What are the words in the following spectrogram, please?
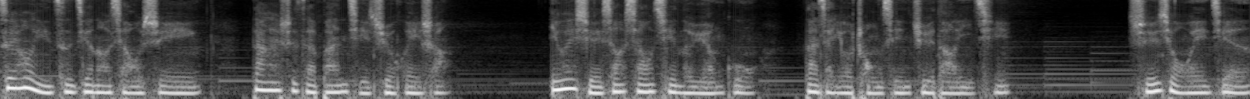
最后一次见到小薰。大概是在班级聚会上，因为学校校庆的缘故，大家又重新聚到一起。许久未见，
